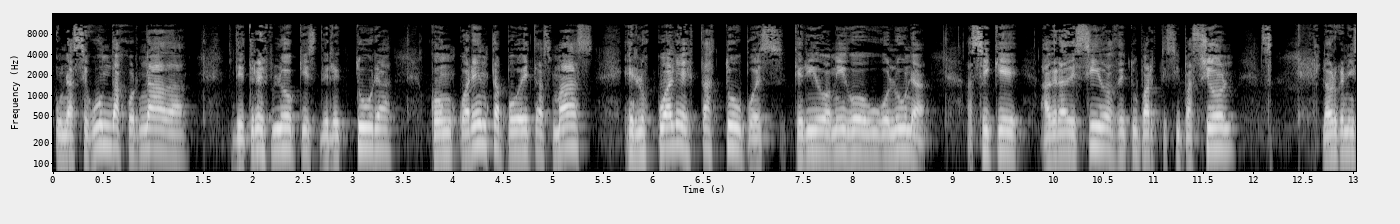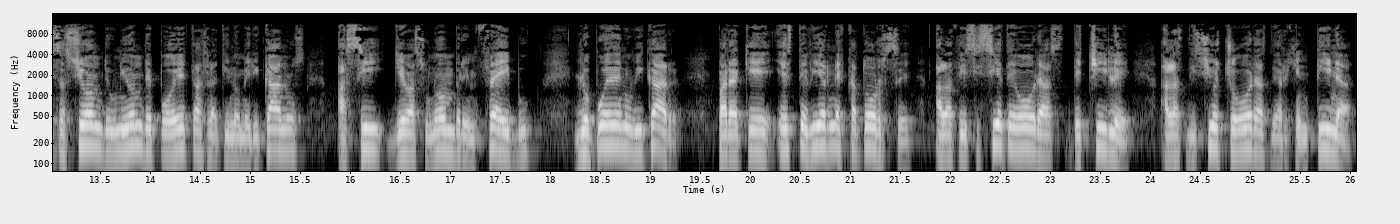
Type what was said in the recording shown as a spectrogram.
una segunda jornada de tres bloques de lectura con 40 poetas más, en los cuales estás tú, pues, querido amigo Hugo Luna. Así que agradecidos de tu participación. La Organización de Unión de Poetas Latinoamericanos, así lleva su nombre en Facebook, lo pueden ubicar para que este viernes 14 a las 17 horas de Chile, a las 18 horas de Argentina,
